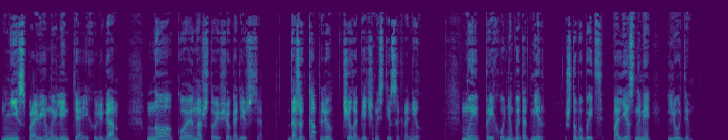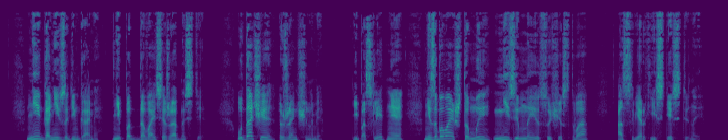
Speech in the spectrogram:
неисправимый лентяй и хулиган, но кое на что еще годишься даже каплю человечности сохранил. Мы приходим в этот мир, чтобы быть полезными людям. Не гонись за деньгами, не поддавайся жадности. Удачи женщинами. И последнее, не забывай, что мы не земные существа, а сверхъестественные.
